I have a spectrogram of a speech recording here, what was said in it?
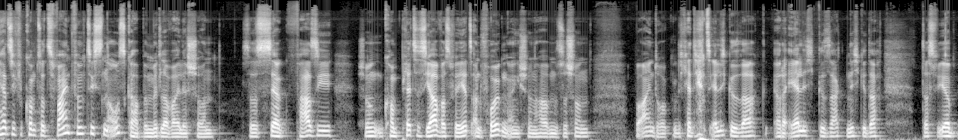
herzlich willkommen zur 52. Ausgabe mittlerweile schon. Das ist ja quasi schon ein komplettes Jahr, was wir jetzt an Folgen eigentlich schon haben. Das ist schon beeindruckend. Ich hätte jetzt ehrlich gesagt, oder ehrlich gesagt nicht gedacht, dass wir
